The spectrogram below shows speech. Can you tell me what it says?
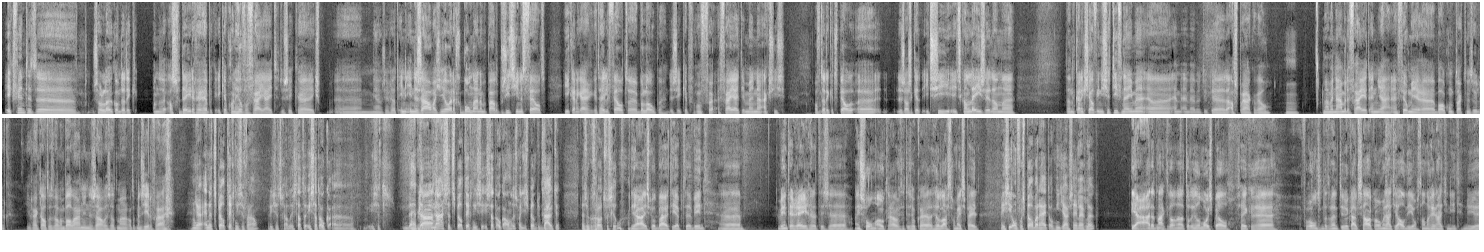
Ik vind het uh, zo leuk omdat ik, omdat ik als verdediger heb ik, ik heb gewoon heel veel vrijheid. Dus ik, uh, ik ja, hoe zeg je dat? In, in de zaal was je heel erg gebonden aan een bepaalde positie in het veld. Hier kan ik eigenlijk het hele veld uh, belopen. Dus ik heb gewoon vrijheid in mijn uh, acties. Of dat ik het spel... Uh, dus als ik het iets zie, iets kan lezen... dan, dan kan ik zelf initiatief nemen. en, en we hebben natuurlijk de, de afspraken wel. Hmm. Maar met name de vrijheid en, ja, en veel meer balcontact natuurlijk. Je raakt altijd wel een bal aan. In de zaal is dat maar altijd met zeer de vraag. Ja, en het speltechnische verhaal, Richard Schel, is dat, is dat ook... is het ja. Naast het speltechnische is dat ook anders? Want je speelt natuurlijk buiten. Dat is ook een groot verschil. Ja, je speelt buiten. Je hebt uh, wind. Uh, wind en regen. Dat is, uh, en zon ook trouwens. Dat is ook heel lastig om mee te spelen. Maar is die onvoorspelbaarheid ook niet juist heel erg leuk? Ja, dat maakt het wel tot een heel mooi spel. Zeker voor ons, omdat we natuurlijk uit de zaal komen. Dan had je al die omstandigheden had je niet. Nu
